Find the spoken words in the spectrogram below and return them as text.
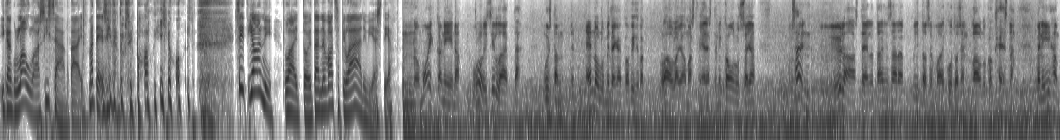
ikään kuin laulaa sisäänpäin. Mä teen sitä tosi paljon. Sitten Jani laittoi tänne WhatsAppilla ääniviestiä. No moikka Niina. Mulla oli sillä, että muistan, että en ollut mitenkään kovin hyvä laulaja omasta mielestäni koulussa ja sain yläasteella, taisin saada vitosen vai kutosen laulukokeesta. Meni ihan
